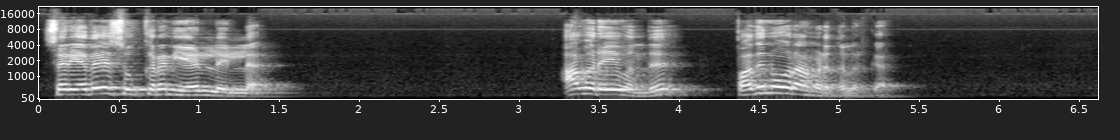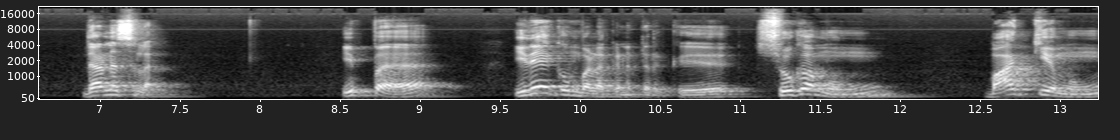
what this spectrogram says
சரி அதே சுக்கிரன் ஏழில் இல்லை. அவரே வந்து பதினோராம் இடத்துல இருக்கார். தனுசில். இப்போ இதே கும்பலக்கணத்திற்கு சுகமும் பாக்கியமும்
